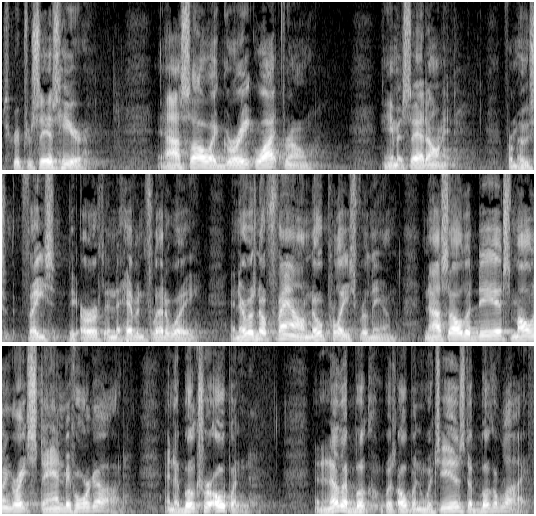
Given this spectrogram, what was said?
Scripture says here, And I saw a great white throne, him that sat on it, from whose face the earth and the heaven fled away, and there was no found no place for them. And I saw the dead, small and great, stand before God, and the books were opened. And another book was opened, which is the book of life.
